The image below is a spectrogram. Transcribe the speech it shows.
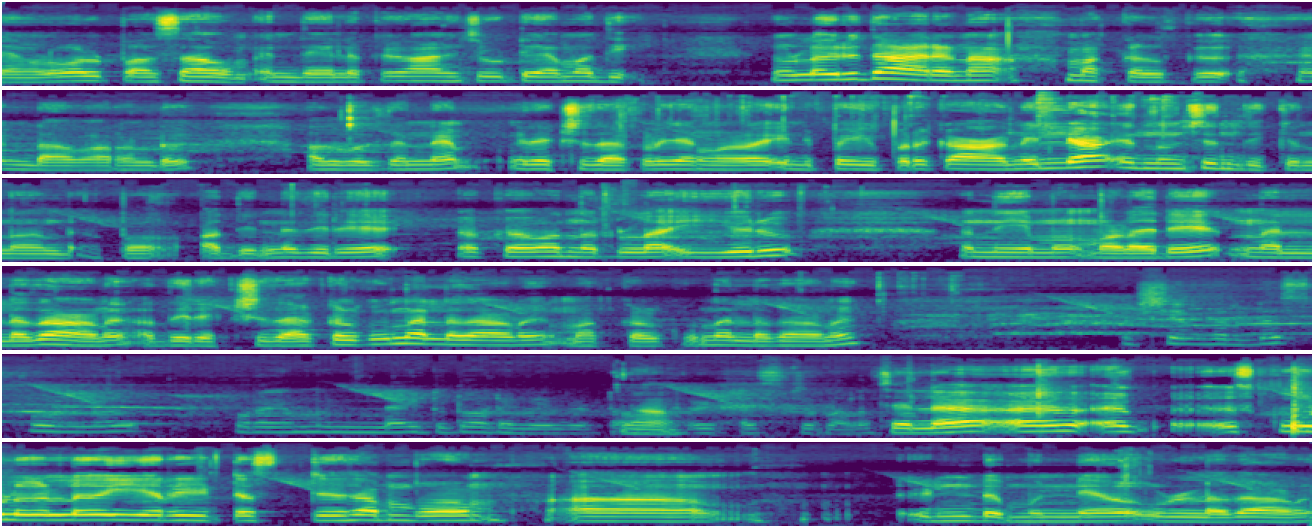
ഞങ്ങൾ ഓൾ പാസ്സാവും എന്തെങ്കിലുമൊക്കെ കാണിച്ചു കൂട്ടിയാൽ മതി. എന്നുള്ളൊരു ധാരണ മക്കൾക്ക് ഉണ്ടാവാറുണ്ട്. അതുപോലെ തന്നെ രക്ഷിതാക്കൾ ഞങ്ങൾ ഇനി പേപ്പർ കാണില്ല എന്നും ചിന്തിക്കുന്നുണ്ട്. അപ്പോൾ അതിനെതിരെ ഒക്കെ വന്നിട്ടുള്ള ഈ ഒരു നിയമം വളരെ നല്ലതാണ്. അത് രക്ഷിതാക്കൾക്കും നല്ലതാണ് മക്കൾക്കും നല്ലതാണ്. പക്ഷെ ഇവരുടെ സ്കൂളിൽ ചില സ്കൂളുകളിൽ ഈ റീടെസ്റ്റ് സംഭവം ഉണ്ട് മുന്നേ ഉള്ളതാണ്.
